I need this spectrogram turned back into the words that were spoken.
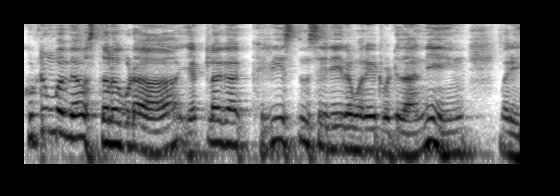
కుటుంబ వ్యవస్థలో కూడా ఎట్లాగా క్రీస్తు శరీరం అనేటువంటి దాన్ని మరి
